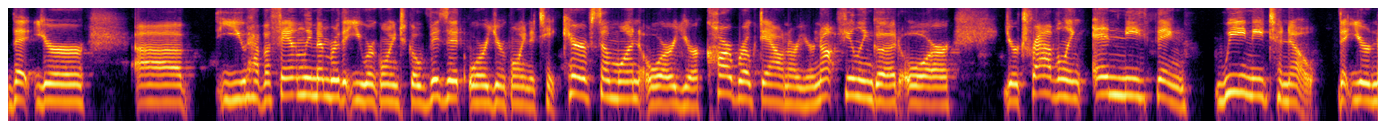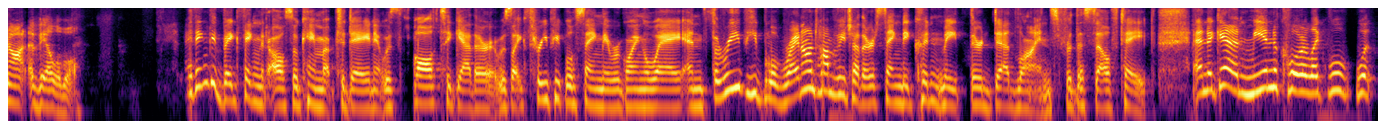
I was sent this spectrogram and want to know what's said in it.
that you're, uh, you have a family member that you are going to go visit, or you're going to take care of someone, or your car broke down, or you're not feeling good, or you're traveling, anything, we need to know that you're not available. I think the big thing that also came up today, and it was all together, it was like three people saying they were going away, and three people right on top of each other saying they couldn't meet their deadlines for the self tape. And again, me and Nicole are like, well, what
